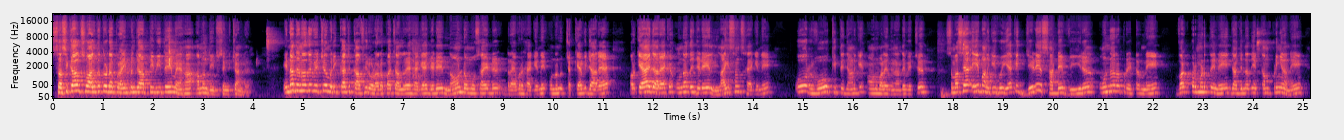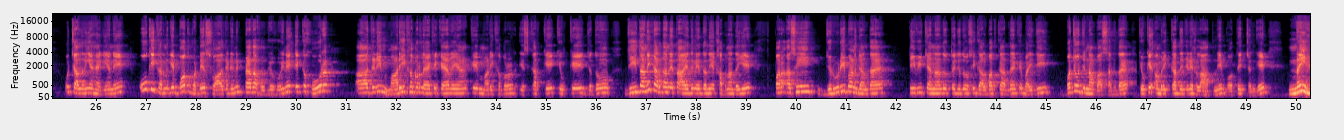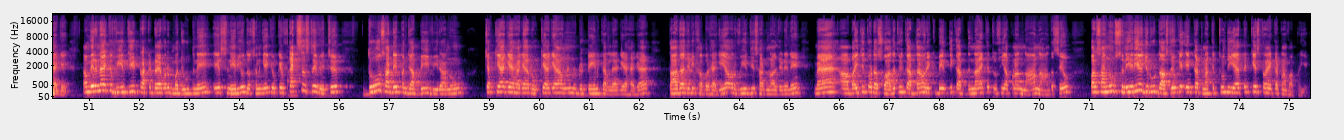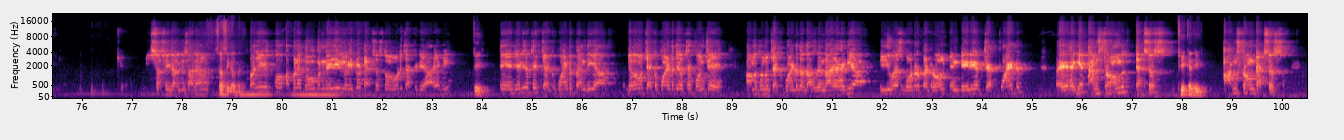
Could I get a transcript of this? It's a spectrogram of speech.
ਸਤਿ ਸ਼੍ਰੀ ਅਕਾਲ, ਸਵਾਗਤ ਹੈ ਤੁਹਾਡਾ ਪ੍ਰਾਈਮ ਪੰਜਾਬ ਟੀਵੀ ਤੇ। ਮੈਂ ਹਾਂ ਅਮਨਦੀਪ ਸਿੰਘ ਚੰਡ ਇਹਨਾਂ ਦਿਨਾਂ ਦੇ ਵਿੱਚ ਅਮਰੀਕਾ 'ਚ ਕਾਫੀ ਰੌਲਾ ਰੱਪਾ ਚੱਲ ਰਿਹਾ ਹੈਗਾ ਜਿਹੜੇ ਨਾਨ ਡੋਮੋਸਾਈਡ ਡਰਾਈਵਰ ਹੈਗੇ ਨੇ, ਉਹਨਾਂ ਨੂੰ ਚੱਕਿਆ ਵੀ ਜਾ ਰਿਹਾ ਹੈ ਔਰ ਕਿਹਾ ਜਾ ਰਿਹਾ ਹੈ ਕਿ ਉਹਨਾਂ ਦੇ ਜਿਹੜੇ ਲਾਇਸੈਂਸ ਹੈਗੇ ਨੇ, ਉਹ ਰਿਵੋਕ ਕੀਤੇ ਜਾਣਗੇ ਆਉਣ ਵਾਲੇ ਦਿਨਾਂ ਦੇ ਵਿੱਚ। ਸਮੱਸਿਆ ਇਹ ਬਣ ਗਈ ਹੋਈ ਹੈ ਕਿ ਜਿਹੜੇ ਸਾਡੇ ਵੀਰ ਓਨਰ ਆਪਰੇਟਰ ਨੇ ਵਰਕ ਪਰਮਿਟ ਤੇ ਨੇ ਜਾਂ ਜਿਨ੍ਹਾਂ ਦੀਆਂ ਕੰਪਨੀਆਂ ਨੇ, ਉਹ ਚੱਲ ਰਹੀਆਂ ਹੈਗੀਆਂ ਨੇ ਉਹ ਕੀ ਕਰਨਗੇ? ਬਹੁਤ ਵੱਡੇ ਸਵਾਲ ਜਿਹੜੇ ਨੇ ਪੈਦਾ ਹੋ ਗਏ ਹੋਏ ਨੇ। ਇੱਕ ਹੋਰ ਜਿਹੜੀ ਮਾੜੀ ਖਬਰ ਲੈ ਕੇ ਕਹਿ ਰਹੇ ਆ ਕਿ ਮਾੜੀ ਖਬਰ ਇਸ ਕਰਕੇ ਕਿਉਂਕਿ ਜਦੋਂ ਜੀ ਤਾਂ ਨਹੀਂ ਕਰਦਾ ਨੇ ਤਾਂ ਆਏ ਦਿਨ ਇਦਾਂ ਦੀਆਂ ਖਬਰਾਂ ਦਈਏ, ਪਰ ਅਸੀਂ ਜ਼ਰੂਰੀ ਬਣ ਜਾਂਦਾ ਹੈ ਟੀਵੀ ਚੈਨਲਾਂ ਦੇ ਉੱਤੇ ਜਦੋਂ ਅਸੀਂ ਗੱਲਬਾਤ ਕਰਦੇ ਹਾਂ ਕਿ ਬਾਈ ਜੀ ਬਚੋ ਜਿੰਨਾ ਬਚ ਸਕਦਾ ਹੈ, ਕਿਉਂਕਿ ਅਮਰੀਕਾ ਦੇ ਜਿਹੜੇ ਹਾਲਾਤ ਨੇ ਬਹੁਤੇ ਚੰਗੇ ਨਹੀਂ ਹੈਗੇ। ਮੇਰੇ ਨਾਲ ਇੱਕ ਵੀਰ ਜੀ ਟਰੱਕ ਡਰਾਈਵਰ ਮੌਜੂਦ ਨੇ, ਇਹ ਸਿਨੈਰੀਓ ਦੱਸਣਗੇ ਕਿਉਂਕਿ ਟੈਕਸਸ ਦੇ ਵਿੱਚ ਦੋ ਸਾਡੇ ਪੰਜਾਬੀ ਵੀਰਾਂ ਨੂੰ ਚੱਕਿਆ ਗਿਆ ਹੈਗਾ ਰੋਕਿਆ ਗਿਆ ਉਹਨਾਂ ਨੂੰ ਡਿਟੇਨ ਕਰ ਲਿਆ ਗਿਆ ਹੈਗਾ ਤਾਜ਼ਾ ਜਿਹੜੀ ਖਬਰ ਹੈਗੀ ਆ ਔਰ ਵੀਰ ਜੀ ਸਾਡੇ ਨਾਲ ਜਿਹੜੇ ਨੇ ਮੈਂ ਬਾਈ ਜੀ ਤੁਹਾਡਾ ਸਵਾਗਤ ਵੀ ਕਰਦਾ ਔਰ ਇੱਕ ਬੇਨਤੀ ਕਰ ਦਿੰਦਾ ਹੈ ਕਿ ਤੁਸੀਂ ਆਪਣਾ ਨਾਂ ਨਾ ਦੱਸਿਓ ਪਰ ਸਾਨੂੰ ਸਿਨੈਰੀਓ ਜ਼ਰੂਰ ਦੱਸ ਦਿਓ ਕਿ ਇਹ ਘਟਨਾ ਕਿੱਥੋਂ ਦੀ ਹੈ ਤੇ ਕਿਸ ਤਰ੍ਹਾਂ ਇਹ ਘਟਨਾ ਵਾਪਰੀ ਹੈ ਸਤਿ ਸ਼੍ਰੀ ਅਕਾਲ ਜੀ ਸਾਰਿਆਂ ਨੂੰ। ਸਤਿ ਸ਼੍ਰੀ ਅਕਾਲ ਭਾਜੀ। ਭਾਜੀ ਉਹ ਆਪਣੇ ਦੋ ਬੰਦੇ ਜੀ ਲੋਰੀਡੋ ਟੈਕਸਸ ਤੋਂ ਲੋਡ ਚੱਕ ਕੇ ਆ ਰਹੇ ਸੀ। ਜੀ। ਤੇ ਜਿਹੜੀ ਉੱਥੇ ਚੈੱਕ ਪੁਆਇੰਟ ਪੈਂਦੀ ਆ ਜਦੋਂ ਉਹ ਚੈੱਕ ਪੁਆਇੰਟ ਦੇ ਉੱਥੇ ਪਹੁੰਚੇ ਆ ਮੈਂ ਤੁਹਾਨੂੰ ਚੈੱਕ ਪੁਆਇੰਟ ਦਾ ਦੱਸ ਦਿੰਦਾ ਇਹ ਹੈਗੀ ਆ US border patrol interior check point ਇਹ ਹੈਗੀ ਆ ਐਮਸਟਰੋਂਗ ਟੈਕਸਸ ਠੀਕ ਹੈ ਜੀ। ਆਰਮਸਟਰੋਂਗ ਟੈਕਸਸ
